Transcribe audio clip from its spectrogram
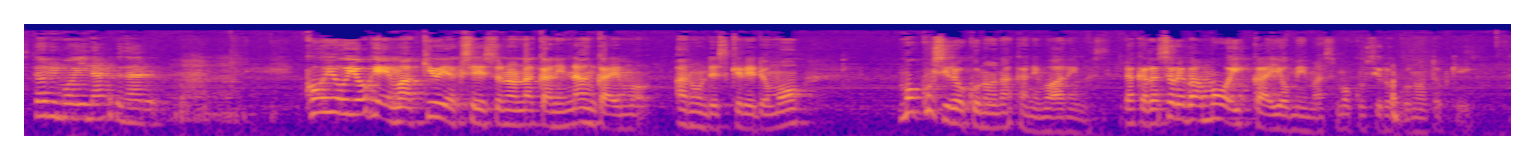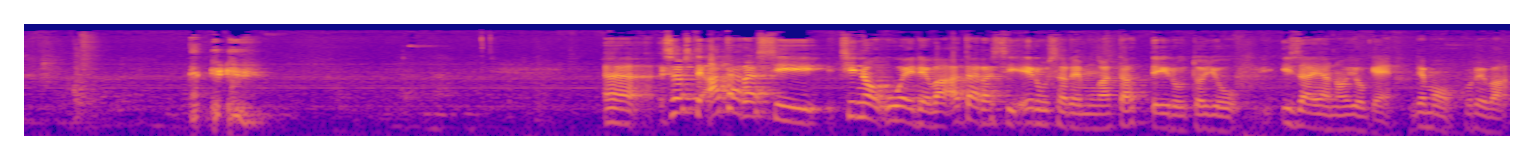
一人もいなくなる。こういう予言は旧約聖書の中に何回もあるんですけれども黙示録の中にもあります。だからそれはもう一回読みます。黙示録の時。そして新しい地の上では新しいエルサレムが立っているというイザヤの予言。でもこれは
